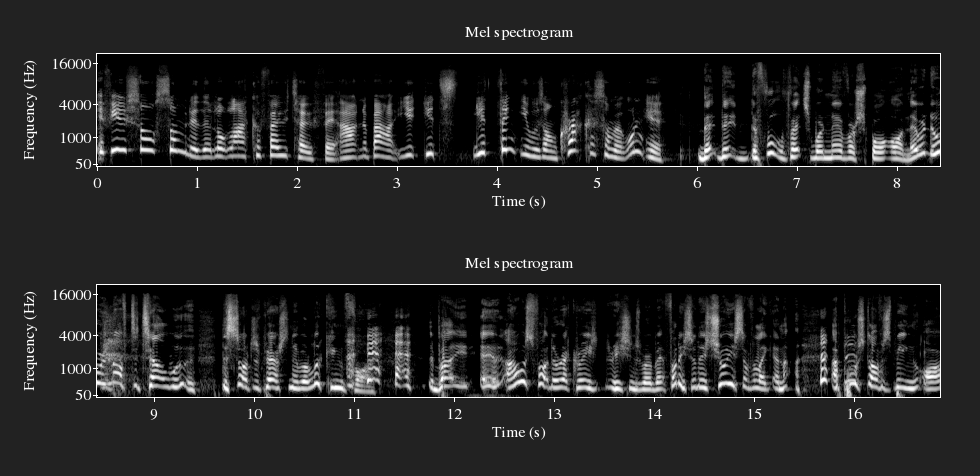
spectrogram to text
If you saw somebody that looked like a photo fit out and about, you, you'd you'd think you was on crack or something, wouldn't you? The, the, the photo fits were never spot on. They were, they were enough to tell the sort of person they were looking for. but uh, I always thought the recreations were a bit funny. So they show you stuff like an, a post office being uh,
